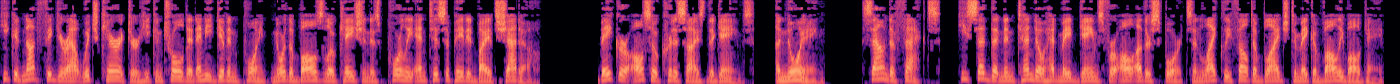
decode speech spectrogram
He could not figure out which character he controlled at any given point nor the ball's location is poorly anticipated by its shadow. Baker also criticized the game's annoying sound effects. He said that Nintendo had made games for all other sports and likely felt obliged to make a volleyball game.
